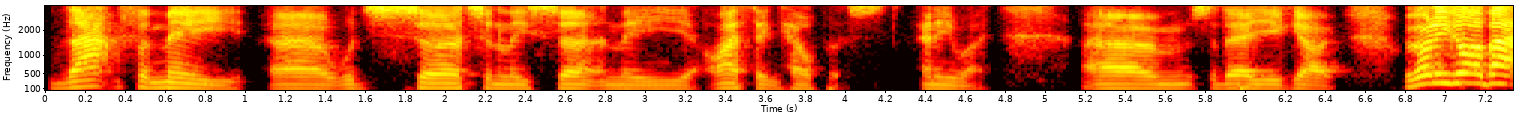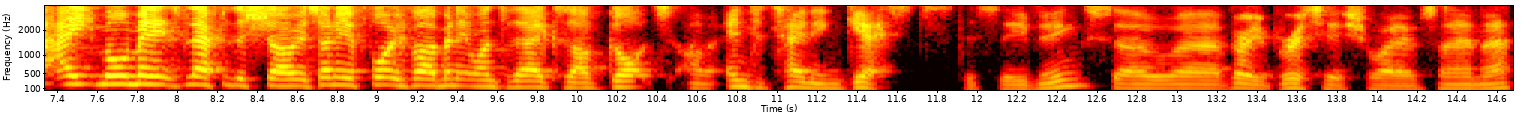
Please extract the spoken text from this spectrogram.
That for me uh, would certainly, certainly, I think, help us anyway. Um, so there you go. We've only got about eight more minutes left of the show. It's only a 45 minute one today because I've got uh, entertaining guests this evening. So, uh, very British way of saying that.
